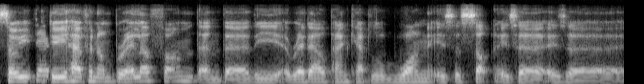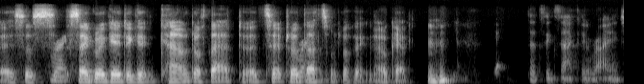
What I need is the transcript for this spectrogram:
So do you have an umbrella fund and uh, the Redalpine Capital One is a is a is a is a right. segregated account of that, etc. Right. That sort of thing. Okay. Mm -hmm. yeah, that's exactly right.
